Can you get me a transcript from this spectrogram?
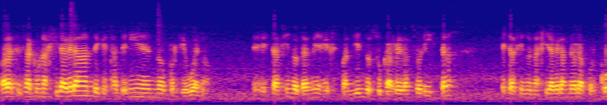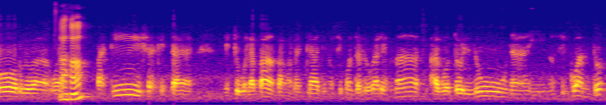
Ahora se saca una gira grande que está teniendo, porque bueno, está haciendo también, expandiendo su carrera solista. Está haciendo una gira grande ahora por Córdoba, bueno, Pastillas, que está estuvo en La Pampa, Mar del Plata, y no sé cuántos lugares más, agotó el Luna y no sé cuánto.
